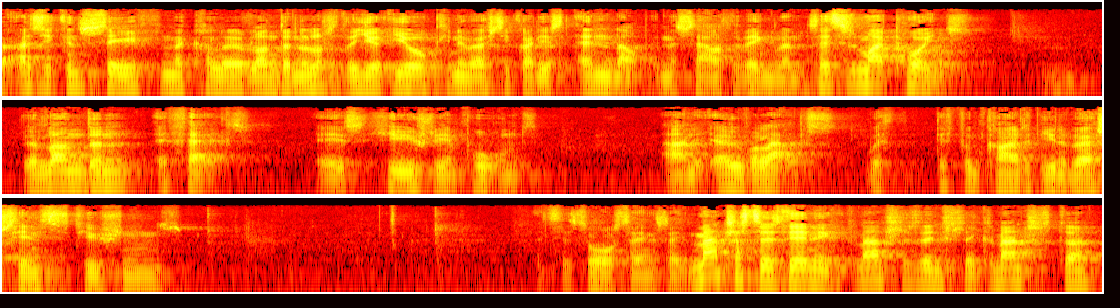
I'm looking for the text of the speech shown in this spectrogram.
But as you can see from the colour of London, a lot of the York University graduates end up in the south of England. So this is my point. The London effect is hugely important and it overlaps with different kinds of university institutions. This is all saying the same. Manchester is the only, Manchester is interesting because Manchester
